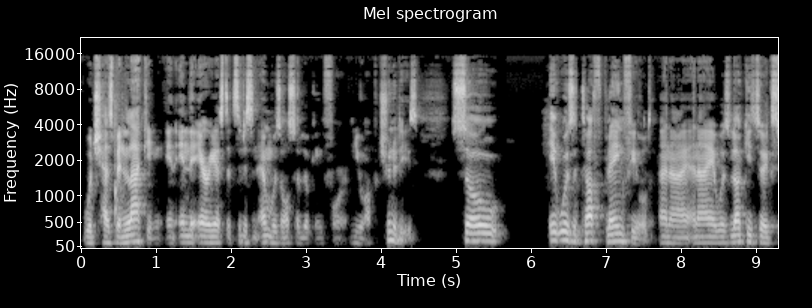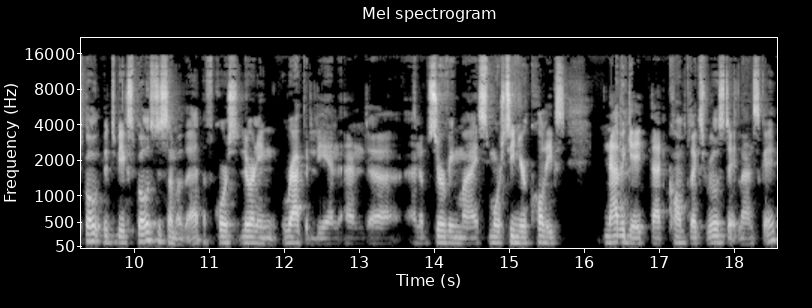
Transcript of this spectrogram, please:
which has been lacking in, in the areas that Citizen M was also looking for new opportunities. So it was a tough playing field, and I and I was lucky to expose to be exposed to some of that. Of course, learning rapidly and and uh, and observing my more senior colleagues navigate that complex real estate landscape.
